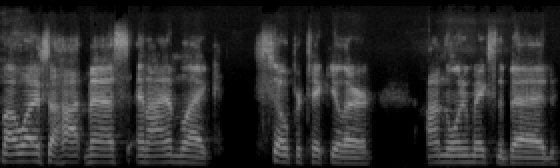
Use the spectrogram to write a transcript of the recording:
My wife's a hot mess, and I am like so particular. I'm the one who makes the bed.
